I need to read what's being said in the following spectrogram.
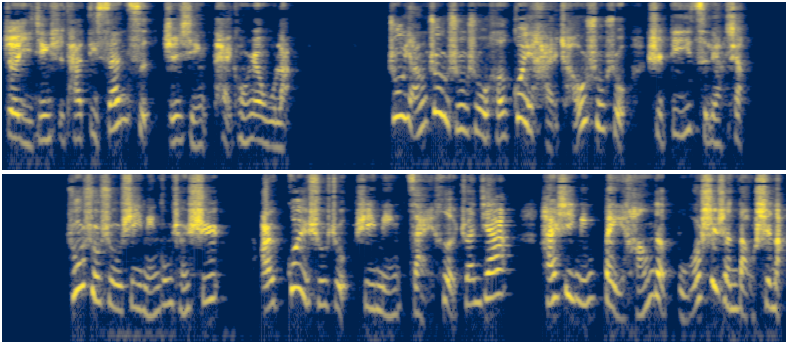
这已经是他第三次执行太空任务了。朱杨柱叔叔和桂海潮叔叔是第一次亮相。朱叔叔是一名工程师，而桂叔叔是一名载荷专家。还是一名北航的博士生导师呢。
